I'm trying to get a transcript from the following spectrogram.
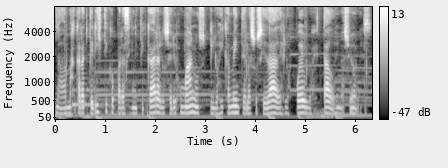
nada más característico para significar a los seres humanos y lógicamente a las sociedades, los pueblos, estados y naciones.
